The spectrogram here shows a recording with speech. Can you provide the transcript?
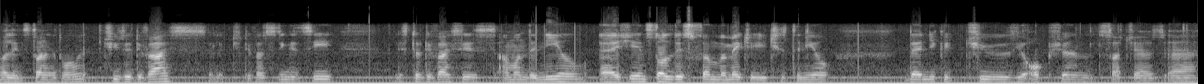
well installing at the moment. Choose a device. Select your device. As you can see list of devices. I'm on the Neo. Uh, if you install this firmware make sure you choose the Neo. Then you could choose your options such as uh,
